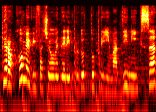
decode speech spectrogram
però come vi facevo vedere il prodotto prima di NYX,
